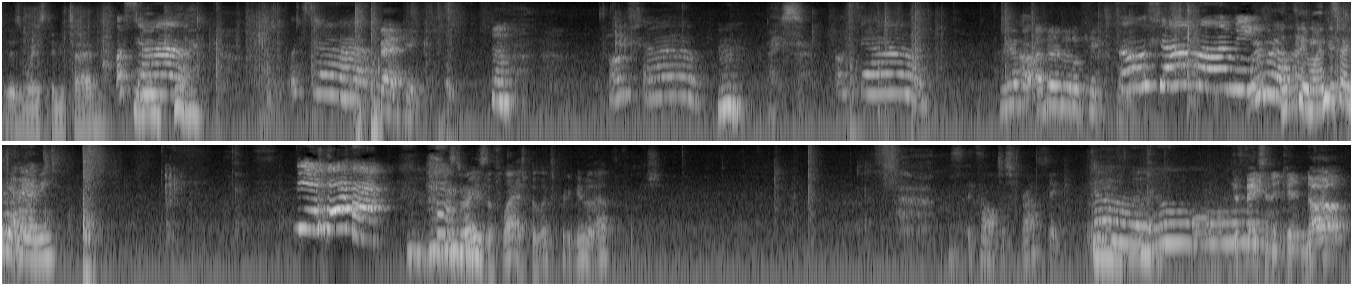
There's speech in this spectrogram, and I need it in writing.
He doesn't waste any time. What's up? kidding. What's up? Bad cake. Hmm. What's up? Hmm. Nice. What's up? We have other little cakes for. What's up, mommy? Wait, wait, Okay, honey, one just a second, minute. baby. Yeah. Just raise the flash, but it looks pretty good without the flash. It's, it's all just frosting. No. Mm-hmm. Your face in it, kid. No, no.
